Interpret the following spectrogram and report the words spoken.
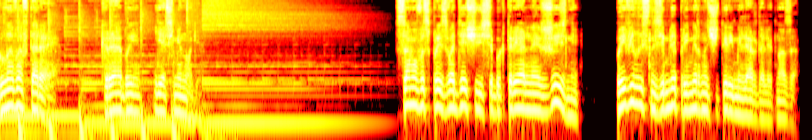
Глава вторая. Крабы и осьминоги. Самовоспроизводящаяся бактериальная жизнь появилась на Земле примерно 4 миллиарда лет назад.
